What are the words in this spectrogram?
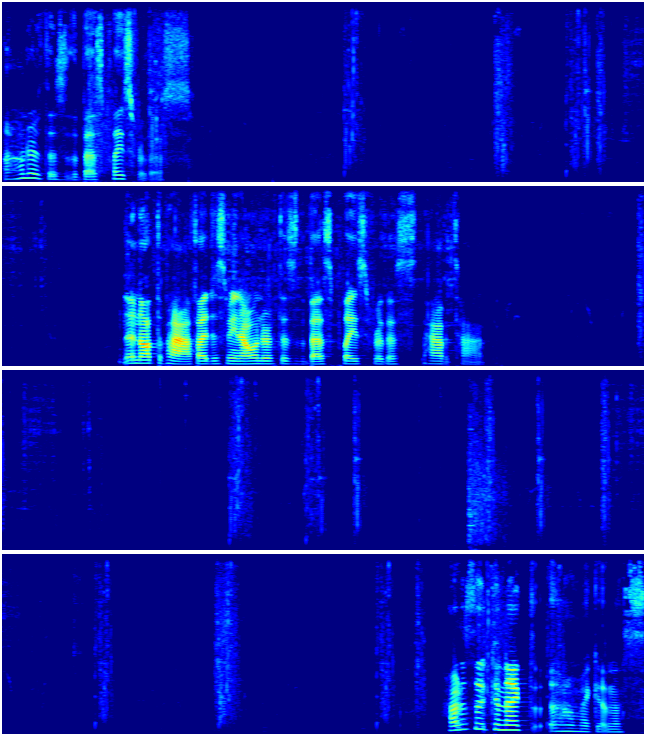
I wonder if this is the best place for this. No, not the path. I just mean I wonder if this is the best place for this habitat. How does it connect? Oh my goodness.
